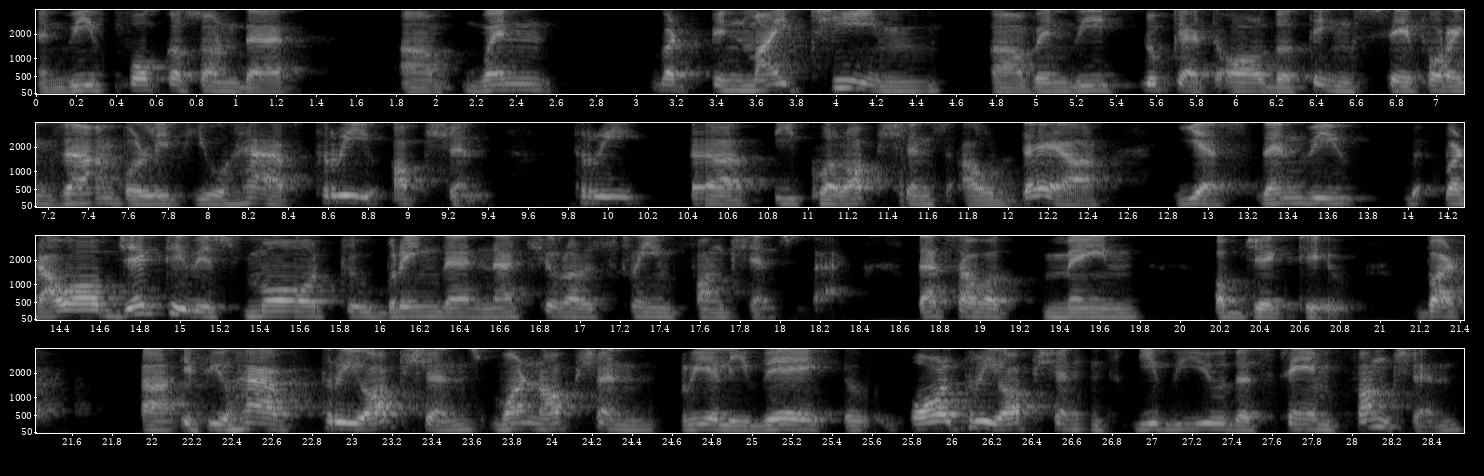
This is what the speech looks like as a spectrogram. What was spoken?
and we focus on that. Um, when, but in my team, uh, when we look at all the things, say, for example, if you have three option, three uh, equal options out there, yes, then we, but our objective is more to bring the natural stream functions back. That's our main objective. But uh, if you have three options, one option really, they, all three options give you the same function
